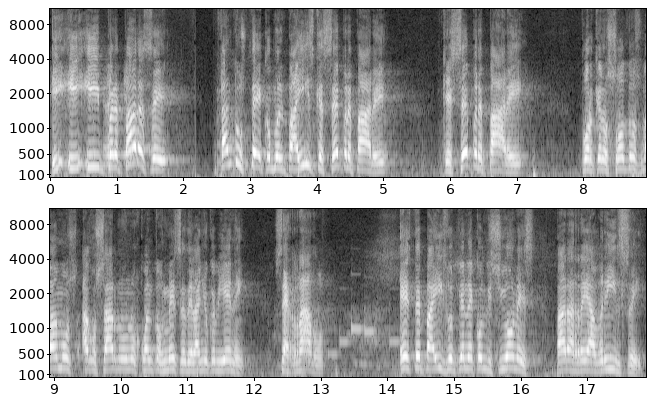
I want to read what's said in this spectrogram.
Y, y, y prepárese, tanto usted como el país que se prepare, que se prepare, porque nosotros vamos a gozarnos unos cuantos meses del año que viene, cerrados este país no tiene condiciones para reabrirse.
